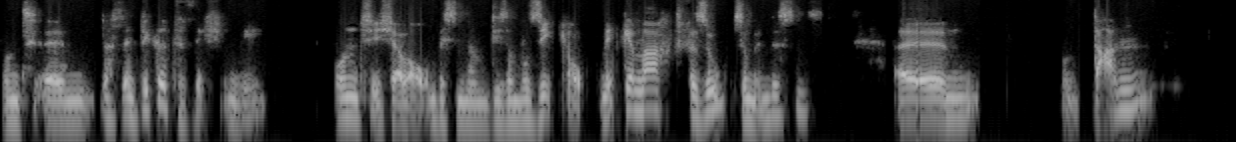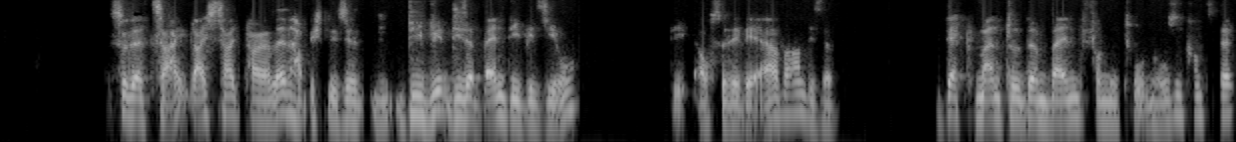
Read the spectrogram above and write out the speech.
Und ähm, das entwickelte sich irgendwie. Und ich habe auch ein bisschen diese Musik auch mitgemacht, versucht zumindestens ähm, und dann zu der Zeit, gleichzeitig parallel, habe ich diese, die, diese Banddivision, die aus der DDR waren, diese deckmantelte Band von dem Toten Hosen Konzert,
